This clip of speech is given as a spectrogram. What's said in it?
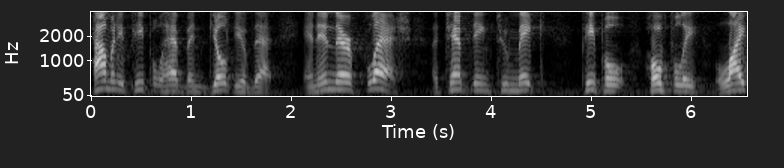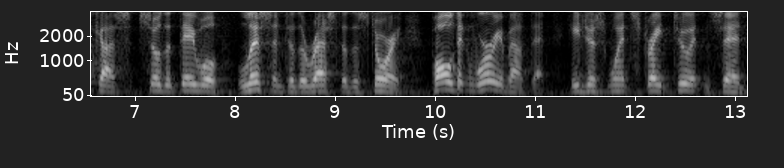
How many people have been guilty of that? And in their flesh, attempting to make people hopefully like us so that they will listen to the rest of the story. Paul didn't worry about that. He just went straight to it and said,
